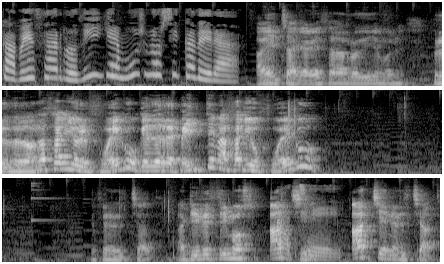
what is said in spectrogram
cabeza, rodilla, muslos y cadera. Ahí está, cabeza, rodilla, muslos. ¿Pero de dónde ha salido el fuego? Que de repente me ha salido fuego. F en el chat. Aquí decimos H. H. H en el chat.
